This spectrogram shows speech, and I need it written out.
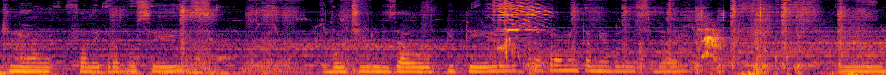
Que nem eu falei pra vocês. Vou utilizar o piteiro só para aumentar minha velocidade. E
